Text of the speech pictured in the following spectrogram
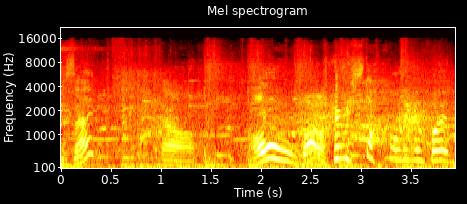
Is that? No. Oh, wow. Oh. Barry stopped holding a button.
